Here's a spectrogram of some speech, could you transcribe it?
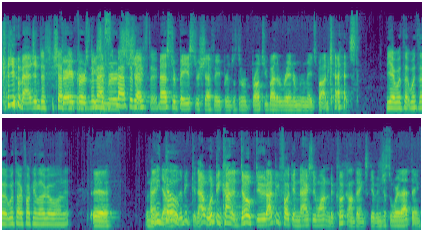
Could you imagine? Just chef Very aprons, first piece master, of merch, master chef, baster. Master Baster Chef Aprons, with the, brought to you by the Random Roommates podcast. Yeah, with the with the with our fucking logo on it. Yeah. Wouldn't That'd that be yellow? dope. That'd be, that would be kind of dope, dude. I'd be fucking actually wanting to cook on Thanksgiving just to wear that thing.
